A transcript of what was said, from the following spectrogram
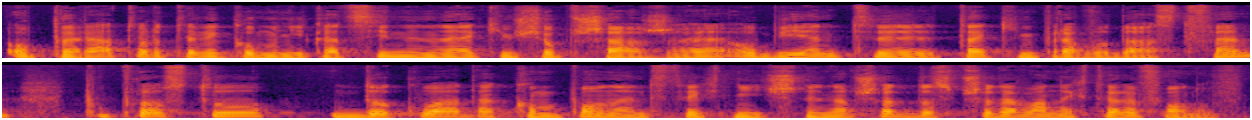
operator telekomunikacyjny na jakimś obszarze objęty takim prawodawstwem po prostu dokłada komponent techniczny, na przykład do sprzedawanych telefonów.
